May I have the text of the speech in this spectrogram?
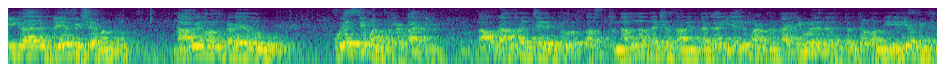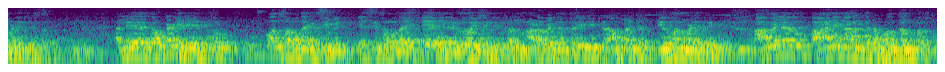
ಈಗ ಅಲ್ಲಿ ಪ್ಲೇಸ್ ವಿಷಯ ಬಂತು. ನಾವೇನೋ ಒಂದು ಕಡೆ ಅದು ಒ ಎಸ್ ಟಿ ಟಾಕಿ ನಾವು ಗ್ರಾಮ ಪಂಚಾಯತ್ ಫಸ್ಟ್ ನನ್ನ ಅಧ್ಯಕ್ಷ ಸ್ಥಾನ ಇದ್ದಾಗ ಎಲ್ಲಿ ಮಾಡ್ತಾರೆ ಟಾಕಿ ಒಳ್ಳೇದಾಗುತ್ತೆ ಅಂತ ಒಂದು ಏರಿಯಾ ಫಿಕ್ಸ್ ಮಾಡಿದ್ವಿ ಸರ್. ಅಲ್ಲಿ ಗೌಟನ್ ಏರಿಯಾ ಇತ್ತು. ಒಂದು ಸಮುದಾಯಕ್ಕೆ ಸೀಮಿತ ಎಸ್ ಸಿ ಸಮುದಾಯಕ್ಕೆ ರಿಸರ್ವೇಷನ್ ಇತ್ತು ಅದು ಮಾಡಬೇಕಂತ ಇಲ್ಲಿ ಗ್ರಾಮ ಪಂಚಾಯತ್ ತೀರ್ಮಾನ ಮಾಡಿದ್ವಿ ಆಮೇಲೆ ಅದು ಪಾಣಿ ನಾಲ್ಕು ಜನ ಹೊಲದಲ್ಲಿ ಬಂತು.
